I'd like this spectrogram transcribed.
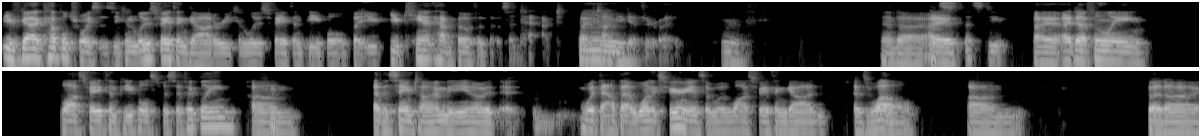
you've got a couple choices. You can lose faith in God or you can lose faith in people, but you you can't have both of those intact by the time you Mm. get through it. Mm. And uh, That's, that's deep. I, I I definitely lost faith in people specifically. Um, at the same time, you know, it, it- without that one experience, I would have lost faith in God as well. Um, but uh,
